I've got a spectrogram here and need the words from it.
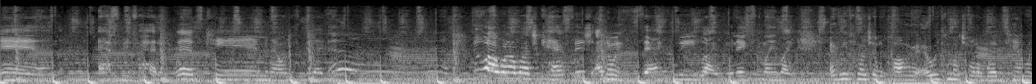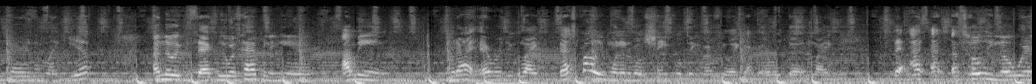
and ask me if I had a webcam, and I would just be like, oh. This is why when I watch Catfish, I know exactly like when they explain like every time I try to call her, every time I try to webcam with her, and I'm like, yep, I know exactly what's happening here. I mean, would I ever do like that's probably one of the most shameful things I feel like I've ever done. Like that, I, I, I totally know where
